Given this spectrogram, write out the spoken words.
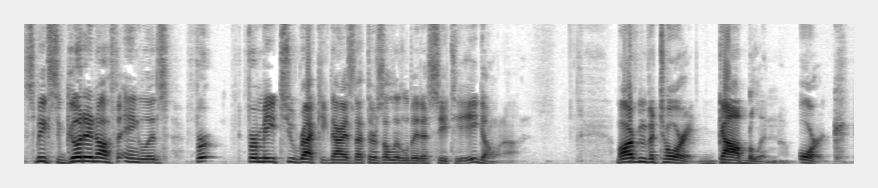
speaks good enough English for for me to recognize that there's a little bit of CTE going on. Marvin Vettori, Goblin, Orc.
